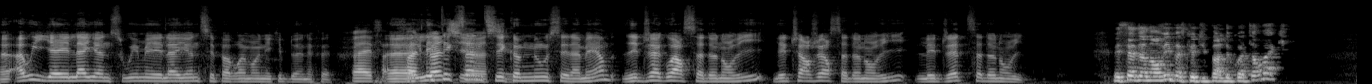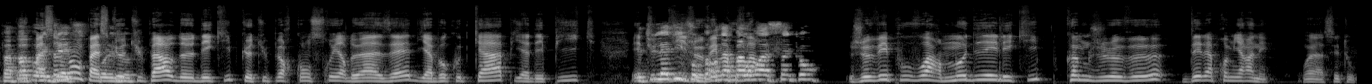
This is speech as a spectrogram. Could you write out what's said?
Euh, ah oui, il y a les Lions. Oui, mais les Lions, c'est pas vraiment une équipe de NFL. Ouais, Fa- Euh, Falcons, les Texans, euh, c'est comme nous, c'est la merde. Les Jaguars, ça donne envie. Les Chargers, ça donne envie. Les Jets, ça donne envie. Mais ça donne envie parce que tu parles de quarterback. Enfin, pas pour pas les seulement Jets, parce pour les que autres. tu parles de- d'équipes que tu peux reconstruire de A à Z. Il y a beaucoup de caps, il y a des pics. Et tu l'as dit, dis, il faut je pas, vais on n'a pas pouvoir- le droit à 5 ans. je vais pouvoir modeler l'équipe comme je le veux dès la première année. Voilà, c'est tout.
